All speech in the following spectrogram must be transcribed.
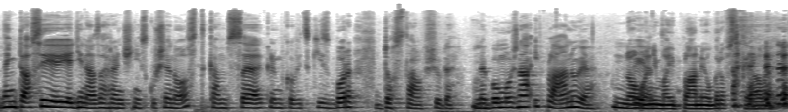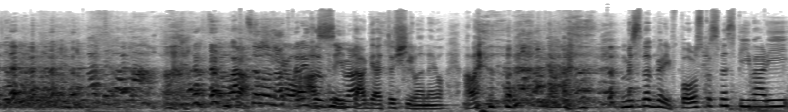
Není to asi jediná zahraniční zkušenost, kam se Klimkovický sbor dostal všude. Hmm. Nebo možná i plánuje. No, vyjet. oni mají plány obrovské, ale... Barcelona tady Asi zaznívá. tak, je to šílené, jo. Ale my jsme byli v Polsku, jsme zpívali,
